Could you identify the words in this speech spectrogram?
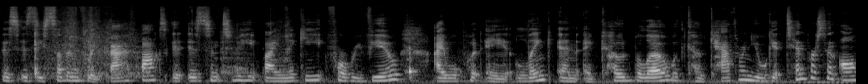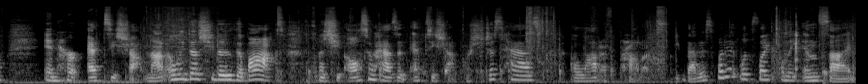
This is the Southern Fleek Bath Box. It is sent to me by Nikki for review. I will put a link and a code below with code Kathrin. You will get 10% off in her Etsy shop. Not only does she do the box, but she also has an Etsy shop where she just has a lot of products. That is what it looks like on the inside.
